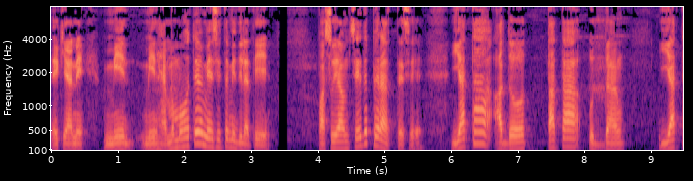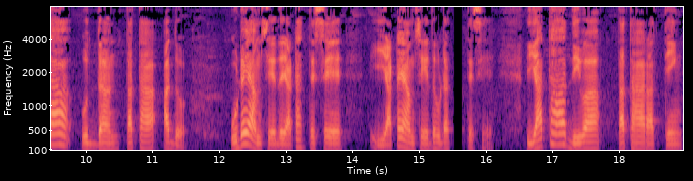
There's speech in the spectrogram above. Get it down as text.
ඒ කියන්නේ මේ මේ හැම මොහොතේම මේ සිත මිදිලා තියෙන පසු යම්සේද පෙරත් එසේ යතා අදෝ තතා උද්දං යතා උද්දං තතා අදෝ. උඩ යම්සේද යටත් එසේ යට යම්සේද උඩත් එසේ. යතා දිවා තථා රත්තින්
